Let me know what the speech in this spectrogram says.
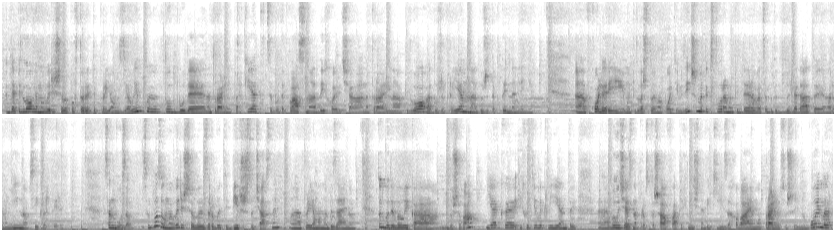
Для підлоги ми вирішили повторити прийом з ялинкою. Тут буде натуральний паркет, це буде класна, дихаюча натуральна підлога, дуже приємна, дуже тактильна для ніг. Е, В кольорі ми підлаштуємо потім з іншими текстурами під дерево. Це буде виглядати гармонійно в всій квартирі. Санвузол. Санвузол ми вирішили зробити більш сучасним е, прийомами дизайну. Тут буде велика душова, як е, і хотіли клієнти. Величезна просто шафа технічна, в якій заховаємо пральну сушильну бойлер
